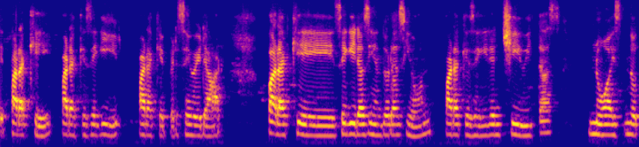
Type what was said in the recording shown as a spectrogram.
Eh, ¿Para qué? ¿Para qué seguir? ¿Para qué perseverar? ¿Para qué seguir haciendo oración? ¿Para qué seguir en chivitas? No, no,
